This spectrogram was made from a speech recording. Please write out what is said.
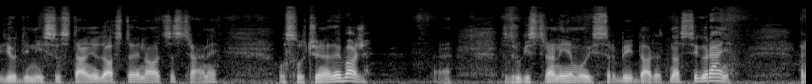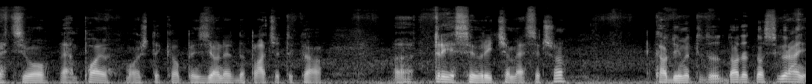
ljudi nisu u stanju da ostave novac sa strane u slučaju ne daj Bože. S druge strane imamo i Srbiji dodatno osiguranje. Recimo, nemam pojma, možete kao penzioner da plaćate kao uh, 30 vrića mesečno, kao da imate dodatno osiguranje.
